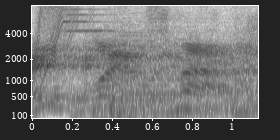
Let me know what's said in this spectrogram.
Ace Player Smash.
